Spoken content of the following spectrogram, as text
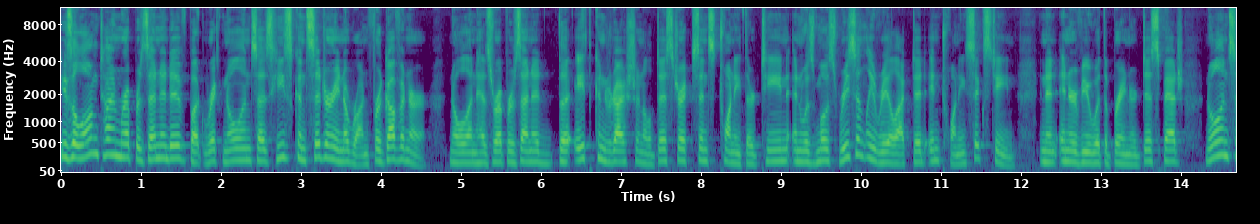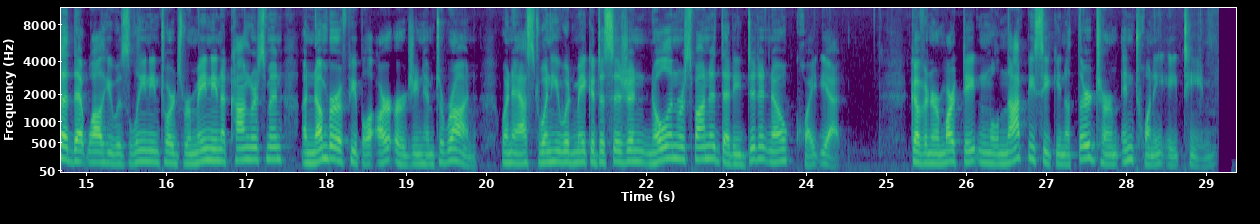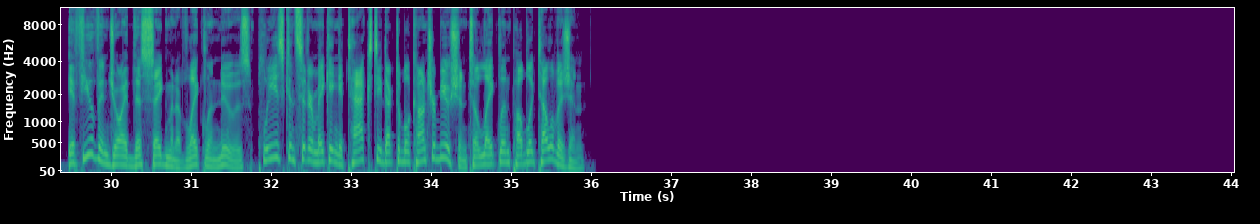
He's a longtime representative, but Rick Nolan says he's considering a run for governor. Nolan has represented the 8th Congressional District since 2013 and was most recently reelected in 2016. In an interview with the Brainerd Dispatch, Nolan said that while he was leaning towards remaining a congressman, a number of people are urging him to run. When asked when he would make a decision, Nolan responded that he didn't know quite yet. Governor Mark Dayton will not be seeking a third term in 2018. If you've enjoyed this segment of Lakeland News, please consider making a tax-deductible contribution to Lakeland Public Television.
